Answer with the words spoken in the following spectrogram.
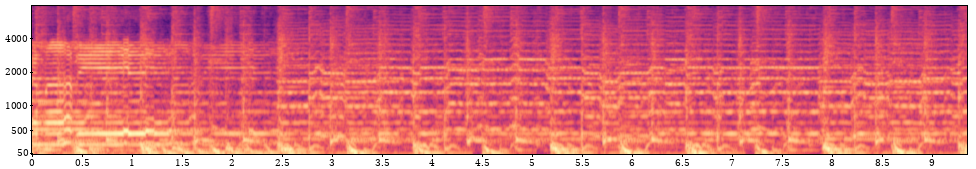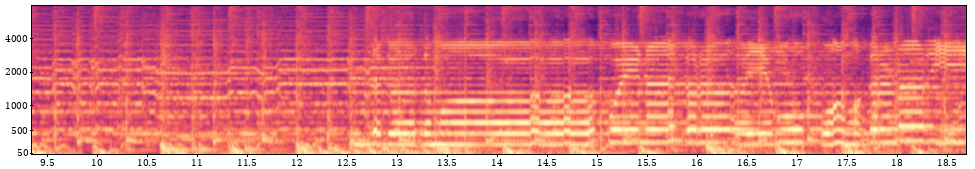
રાખનારી જગતમાં કોઈ ના કર એવું કોમ કરનારી.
